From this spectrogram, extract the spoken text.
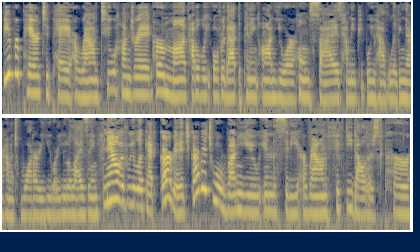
be prepared to pay around 200 per month, probably over that depending on your home size, how many people you have living there, how much water you are utilizing. Now, if we look at garbage, garbage will run you in the city around $50 per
